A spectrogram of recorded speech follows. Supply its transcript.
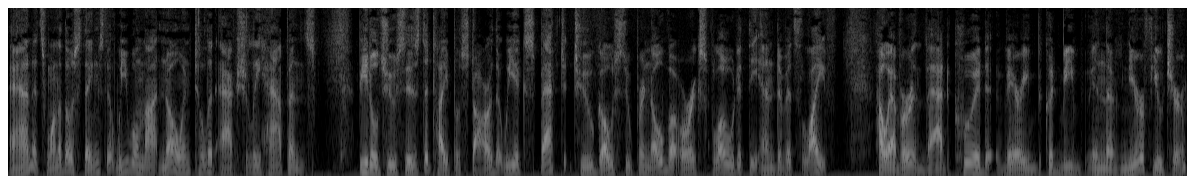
And it's one of those things that we will not know until it actually happens. Betelgeuse is the type of star that we expect to go supernova or explode at the end of its life. However, that could very could be in the near future.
